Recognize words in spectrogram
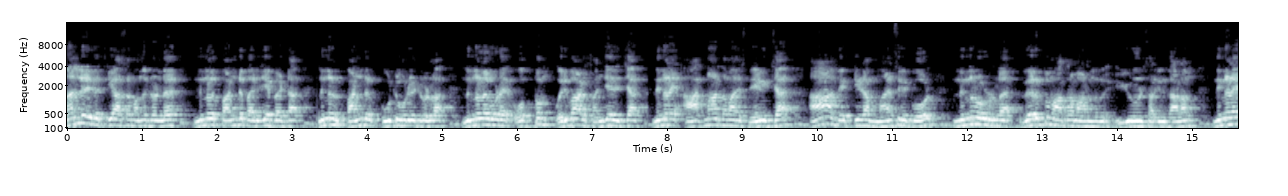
നല്ലൊരു വ്യത്യാസം വന്നിട്ടുണ്ട്. നിങ്ങൾ പണ്ട് പരിചയപ്പെട്ട നിങ്ങൾ പണ്ട് കൂട്ടുകൂടിയിട്ടുള്ള നിങ്ങളുടെ കൂടെ ഒപ്പം ഒരുപാട് സഞ്ചരിച്ച നിങ്ങളെ ആത്മാർത്ഥമായി സ്നേഹിച്ച ആ വ്യക്തിയുടെ മനസ്സിലിപ്പോൾ നിങ്ങളോടുള്ള വെറുപ്പ് മാത്രമാണെന്ന് യൂണിവേഴ്സ് അറിയുന്നു കാരണം നിങ്ങളെ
